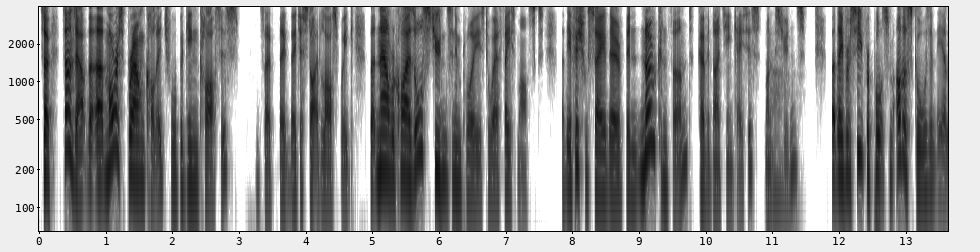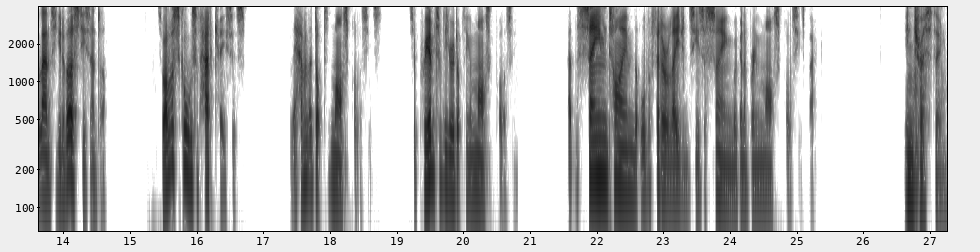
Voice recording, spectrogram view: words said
So turns out that uh, Morris Brown College will begin classes. So they, they just started last week, but now requires all students and employees to wear face masks. But the officials say there have been no confirmed COVID 19 cases amongst Oh. students, but they've received reports from other schools in the Atlanta University Center. So other schools have had cases, but they haven't adopted mask policies. So preemptively, you're adopting a mask policy. At the same time that all the federal agencies are saying we're going to bring mask policies back. Interesting.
